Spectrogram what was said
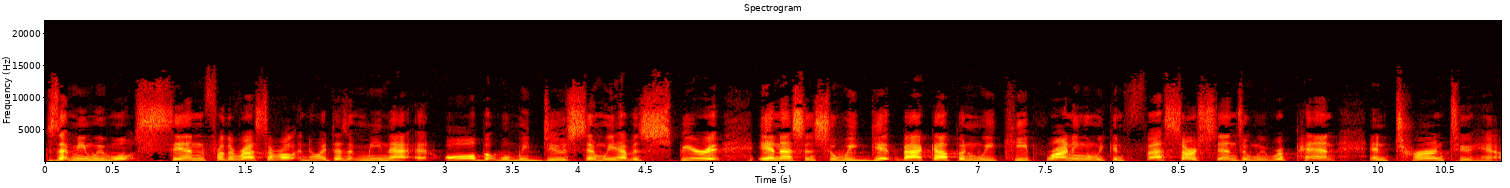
Does that mean we won't sin for the rest of our life? No, it doesn't mean that at all. But when we do sin, we have His Spirit in us. And so we get back up and we keep running and we confess our sins and we repent and turn to Him.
